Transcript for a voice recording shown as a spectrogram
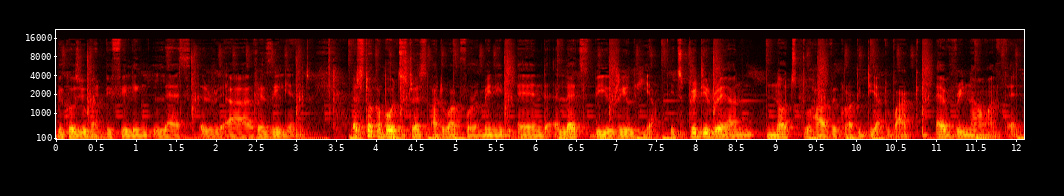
because you might be feeling less uh, resilient. Let's talk about stress at work for a minute and let's be real here. It's pretty rare not to have a crappy day at work every now and then.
